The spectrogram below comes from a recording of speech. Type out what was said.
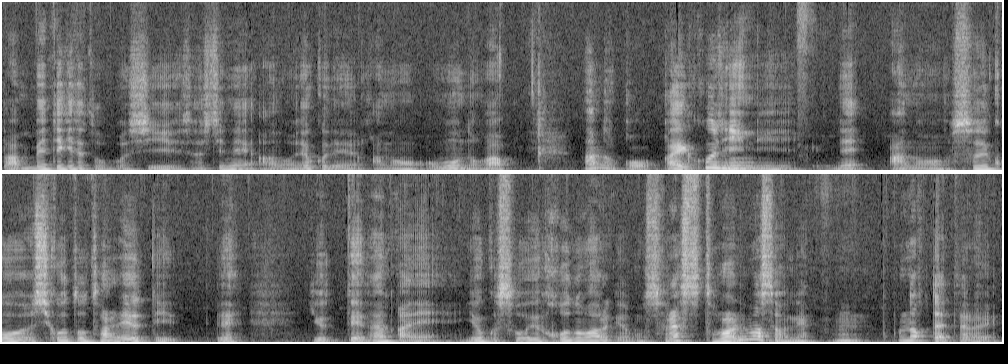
断片的だと思うしそしてねあのよくねあの思うのがなんかこう外国人にねあのそういうこう仕事を取られるってね言ってなんかねよくそういう報道もあるけどもそれは取られますよね。うん。こんなことやったらね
